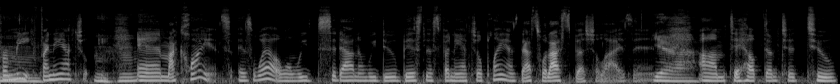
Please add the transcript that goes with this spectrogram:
for me Mm. financially Mm-hmm. and my clients as well. When we sit down and we do business financial plans, that's what I specialize in. Yeah. Um, to help them to to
